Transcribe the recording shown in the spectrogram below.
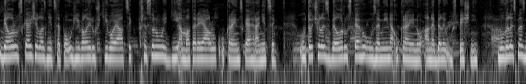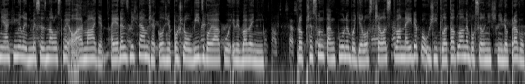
Běloruské železnice používali ruští vojáci k přesunu lidí a materiálu k ukrajinské hranici. Útočili z běloruského území na Ukrajinu a nebyli úspěšní. Mluvili jsme s nějakými lidmi se znalostmi o armádě a jeden z nich nám řekl, že pošlou víc vojáků i vybavení. Pro přesun tanků nebo dělostřelectva nejde použít letadla nebo silniční dopravu.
